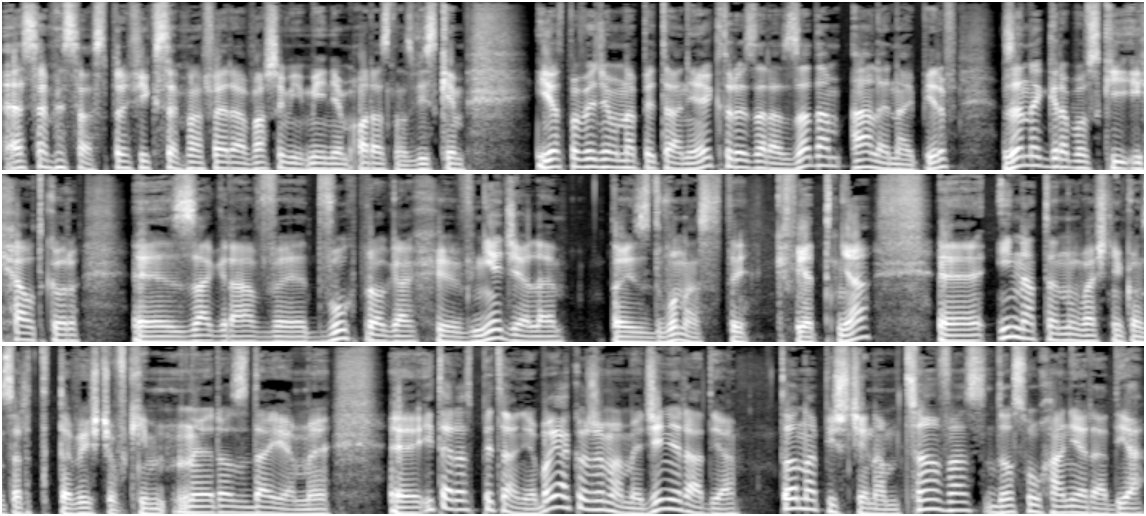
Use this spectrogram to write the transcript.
SMS-a e, z prefiksem afera, waszym imieniem oraz nazwiskiem i odpowiedzią na pytanie, które zaraz zadam, ale najpierw Zenek Grabowski i Houtkor zagra w dwóch progach w niedzielę to jest 12 kwietnia i na ten właśnie koncert te wyjściówki rozdajemy. I teraz pytanie, bo jako, że mamy Dzień Radia, to napiszcie nam, co was do słuchania radia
